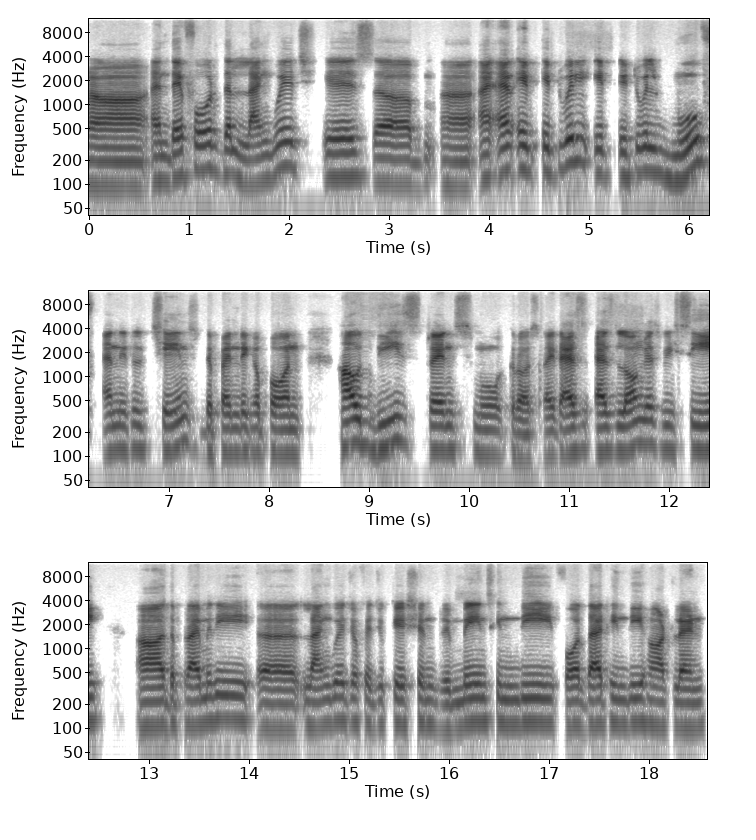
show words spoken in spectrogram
uh, and therefore the language is um, uh, and it, it will it, it will move and it will change depending upon how these trends move across right? As as long as we see uh, the primary uh, language of education remains hindi for that hindi heartland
